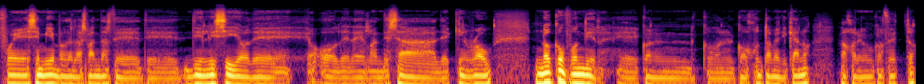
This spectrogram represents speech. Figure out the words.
fue ese miembro de las bandas de, de, o de, o de la irlandesa de King Row, no confundir eh, con, el conjunto americano bajo ningún concepto,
